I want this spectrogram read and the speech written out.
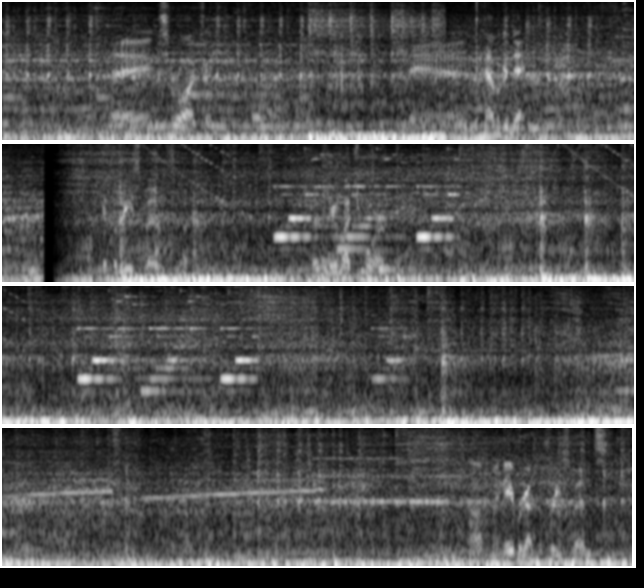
Thanks for watching, and have a good day. Get the respins, but doesn't do much more. Neighbor got the free spins.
